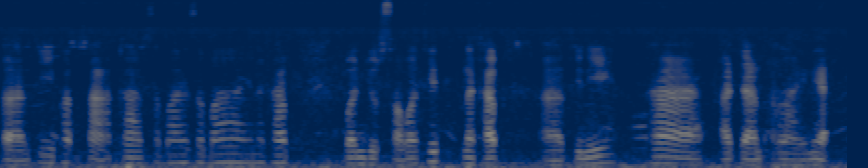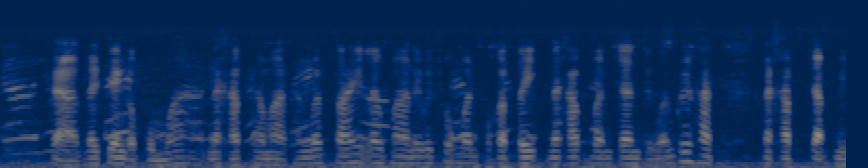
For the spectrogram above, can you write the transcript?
สถานที่พักตากอากาศสบายๆนะครับ วันหยุดเสาร์อาทิตย์นะครับอ่าทีนี้ถ้าอาจารย์อะไรเนี่ยจะได้แจ้งกับผมว่านะครับถ้ามาทางเว็บไซต์แล้วมาในช่วงวันปกตินะครับวันจันทร์ถึงวันพฤหัสนะครับจะมี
